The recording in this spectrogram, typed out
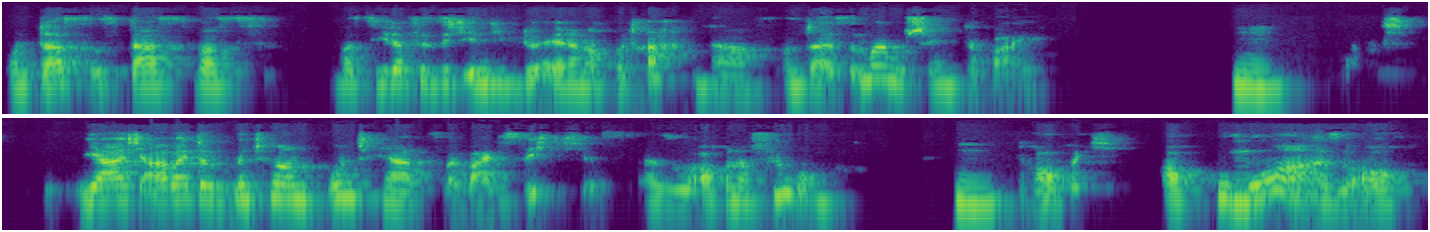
Und das ist das, was, was jeder für sich individuell dann auch betrachten darf. Und da ist immer ein Geschenk dabei. Hm. Ja, ich arbeite mit Hirn und Herz, weil beides wichtig ist. Also auch in der Führung hm. brauche ich auch Humor, also auch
